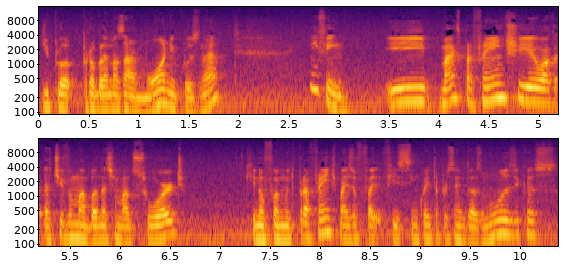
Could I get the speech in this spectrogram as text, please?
de problemas harmônicos, né? Enfim. E mais pra frente eu, eu tive uma banda chamada Sword, que não foi muito pra frente, mas eu fiz 50% das músicas.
